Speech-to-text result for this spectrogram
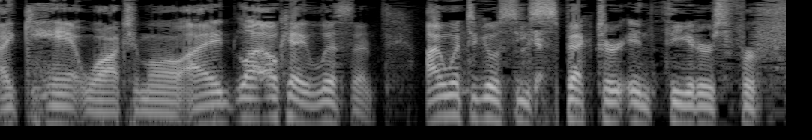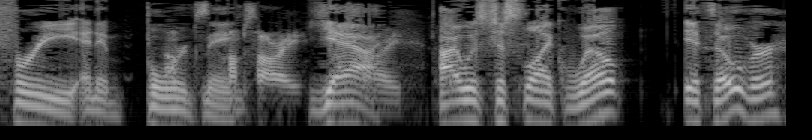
I can't watch them all. I like okay, listen. I went to go see Spectre in theaters for free and it bored I'm, me. I'm sorry. Yeah. I'm sorry. I was just like, well, it's over.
